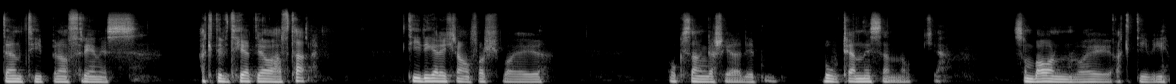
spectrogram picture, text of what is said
den typen av föreningsaktivitet jag har haft här. Tidigare i Kramfors var jag ju också engagerad i bordtennisen och eh, som barn var jag ju aktiv i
